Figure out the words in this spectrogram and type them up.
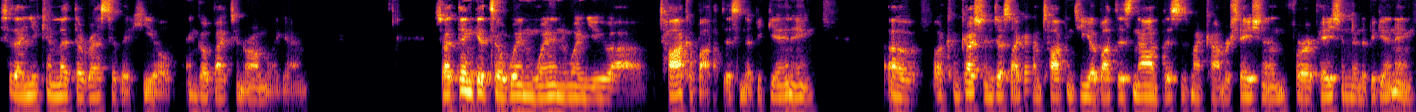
so that you can let the rest of it heal and go back to normal again. So I think it's a win-win when you uh, talk about this in the beginning of a concussion, just like I'm talking to you about this now. This is my conversation for a patient in the beginning,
